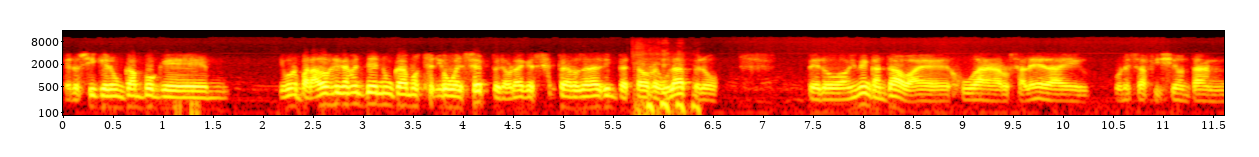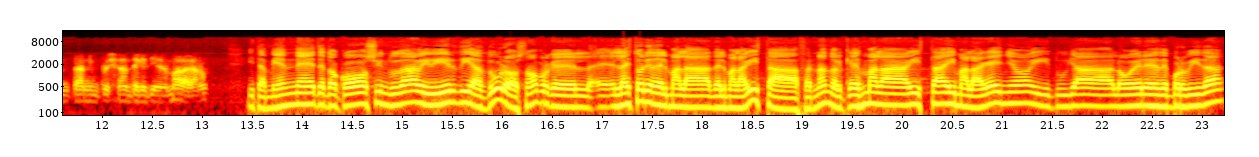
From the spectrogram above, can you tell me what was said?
Pero sí que era un campo que, y bueno, paradójicamente nunca hemos tenido buen set, pero ahora que el la Rosaleda siempre ha estado regular, pero pero a mí me encantaba eh, jugar en la Rosaleda y con esa afición tan tan impresionante que tiene el Málaga, ¿no? Y también eh, te tocó sin duda vivir días duros, ¿no? Porque es la historia del mala, del malaguista, Fernando, el que es malaguista y malagueño y tú ya lo eres de por vida,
